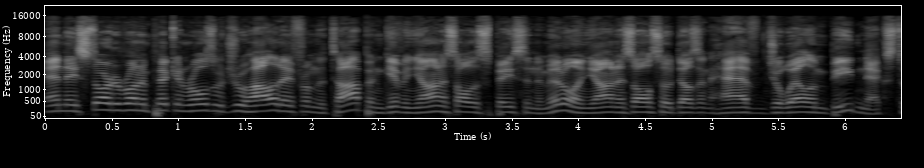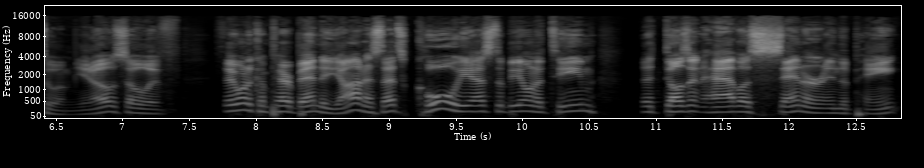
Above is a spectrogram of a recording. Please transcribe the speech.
And they started running pick and rolls with Jrue Holiday from the top and giving Giannis all the space in the middle. And Giannis also doesn't have Joel Embiid next to him, you know? So if, if they want to compare Ben to Giannis, that's cool. He has to be on a team that doesn't have a center in the paint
